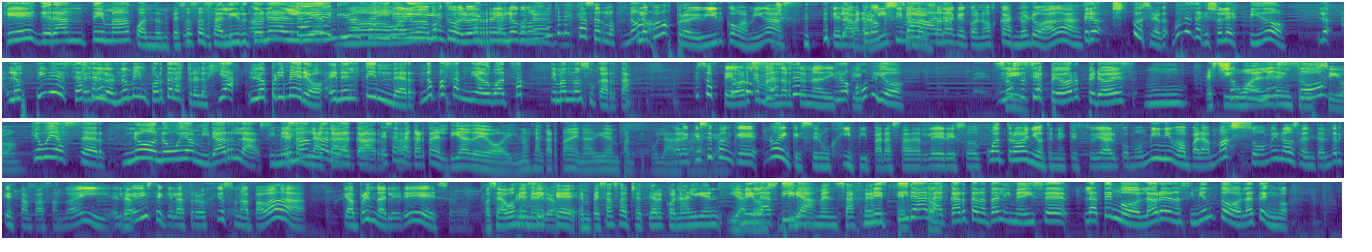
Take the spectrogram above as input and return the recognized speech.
qué gran tema cuando empezás a salir con alguien. que ibas a ir ahí, boluda, vos te volvés re loco. No tenés que hacerlo. No. ¿Lo podemos prohibir como amigas? Que la Para mí próxima sí. persona No, que conozcas no lo hagas. Pero yo te puedo decir una cosa. ¿Vos pensás que yo les pido? Lo- los pibes se hacen Pero- los no me importa la astrología. Lo primero, en el Tinder, no pasan ni al WhatsApp, te mandan su carta. Eso es peor que mandarte una dick Pero pic. obvio. No sé si es peor, pero es. mm, Es igual de eso, intrusivo. ¿Qué voy a hacer? No, no voy a mirarla. Si me esa, es mandan la la carta, esa es la carta del día de hoy, no es la carta de nadie en particular. Para que sepan que no hay que ser un hippie para saber leer eso. Cuatro años tenés que estudiar como mínimo para más o menos entender qué está pasando ahí. El Pero- que dice que la astrología es una pavada, que aprenda a leer eso. O sea, vos Primero. decís que empezás a chatear con alguien y a me los la tira. 10 mensajes. me tira esto. la carta natal y me dice, la tengo, la hora de nacimiento, la tengo.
